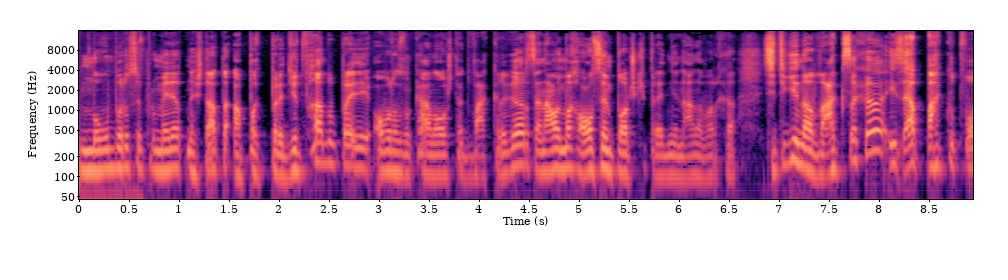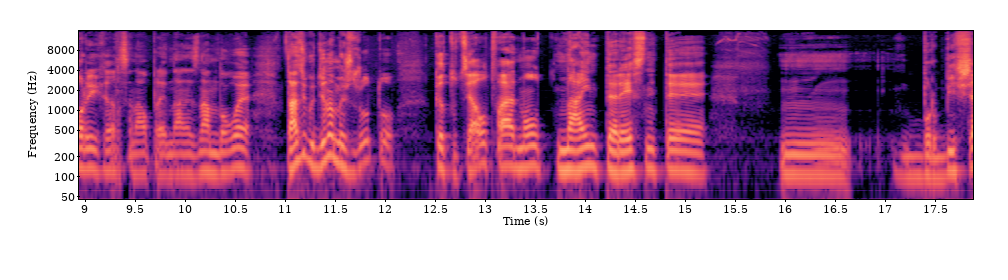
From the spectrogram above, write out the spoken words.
много бързо се променят нещата, а пък преди това, до преди, образно казано, още два кръга, Арсенал имаха 8 точки преднина на върха. Сити ги наваксаха и сега пак отвориха Арсенал преднина. Не знам, много е. Тази година, между другото, като цяло, това е едно от най-интересните м- борби, ще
